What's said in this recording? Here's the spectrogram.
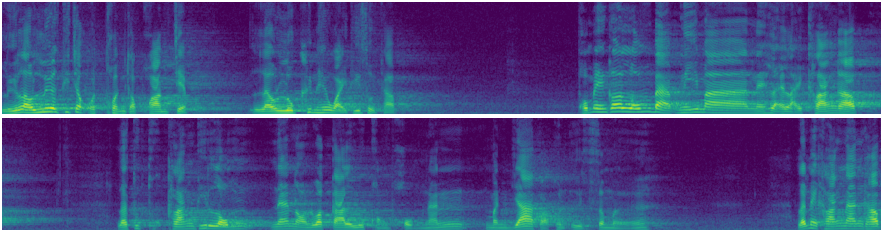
หรือเราเลือกที่จะอดทนกับความเจ็บ แล้วลุกขึ้นให้ไหวที่สุดครับ ผมเองก็ล้มแบบนี้มาในหลาย ๆ ครั้งครับ และทุกๆ ครั้งที่ล้มแน่นอนว่าการลุกของผมนั้นมันยากกว่าคนอื่นเสมอ และในครั้งนั้นครับ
